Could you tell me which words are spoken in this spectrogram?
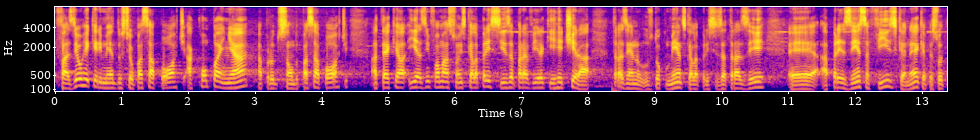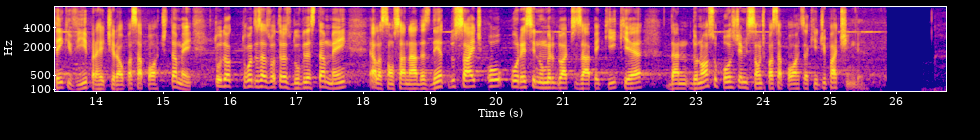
fazer o requerimento do seu passaporte, acompanhar a produção do passaporte até que ela, e as informações que ela precisa para vir aqui retirar, trazendo os documentos que ela precisa trazer, é, a presença física, né, que a pessoa tem que vir para retirar o passaporte também. Tudo, todas as outras dúvidas também, elas são sanadas dentro do site ou por esse número do WhatsApp aqui, que é da, do nosso posto de emissão de passaportes aqui de Ipatinga.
